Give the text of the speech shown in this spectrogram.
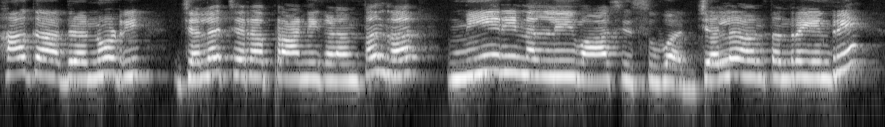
ಹಾಗಾದ್ರೆ ನೋಡ್ರಿ, ಜಲಚರ ಪ್ರಾಣಿಗಳಂತಂದ್ರ ನೀರಿನಲ್ಲಿ ವಾಸಿಸುವ ಜಲ ಅಂತಂದ್ರೆ ಏನ್ರಿ?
